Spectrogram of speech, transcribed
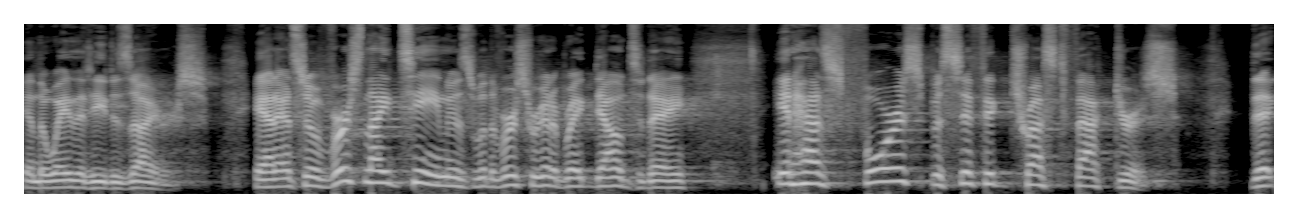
in the way that He desires. And, and so, verse 19 is with the verse we're going to break down today. It has four specific trust factors that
